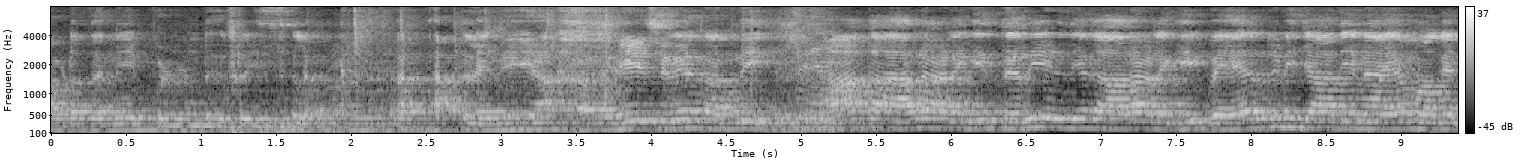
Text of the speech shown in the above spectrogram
അവിടെ തന്നെ ഇപ്പോഴുണ്ട് ഫ്രീസലോ യേശുവെ നന്ദി. ആ കാറാണെങ്കിൽ തെറി എഴുതിയ കാറാണെങ്കിൽ വേറൊരു വിജാതീയനായ മകൻ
